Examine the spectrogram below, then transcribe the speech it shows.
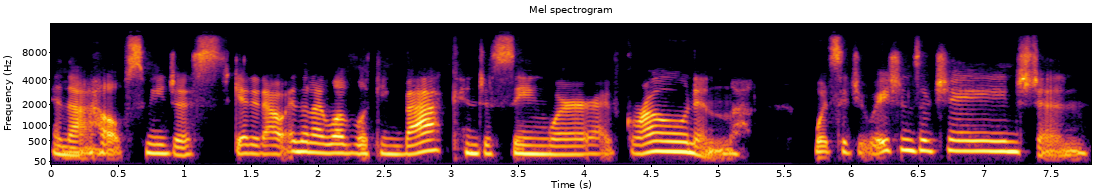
and that Mhm. helps me just get it out. And then I love looking back and just seeing where I've grown and what situations have changed. And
